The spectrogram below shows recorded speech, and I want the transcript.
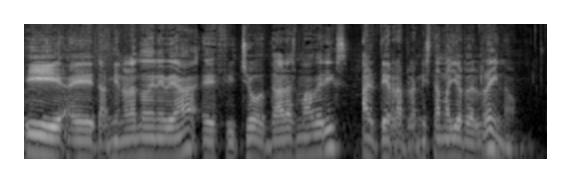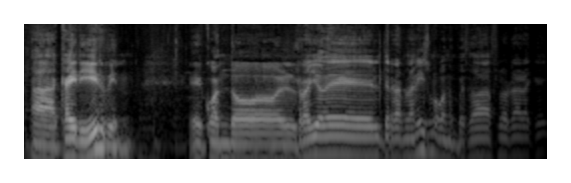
Y eh, también hablando de NBA, eh, fichó Dallas Mavericks al terraplanista mayor del reino, a Kyrie Irving. Eh, cuando el rollo del terraplanismo, cuando empezó a aflorar aquello...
